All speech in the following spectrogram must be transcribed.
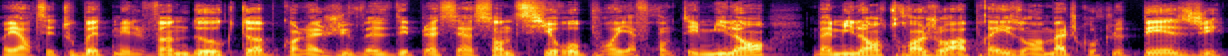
Regarde, c'est tout bête, mais le 22 octobre, quand la Juve va se déplacer à San Siro pour y affronter Milan, bah Milan, trois jours après, ils ont un match contre le PSG.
